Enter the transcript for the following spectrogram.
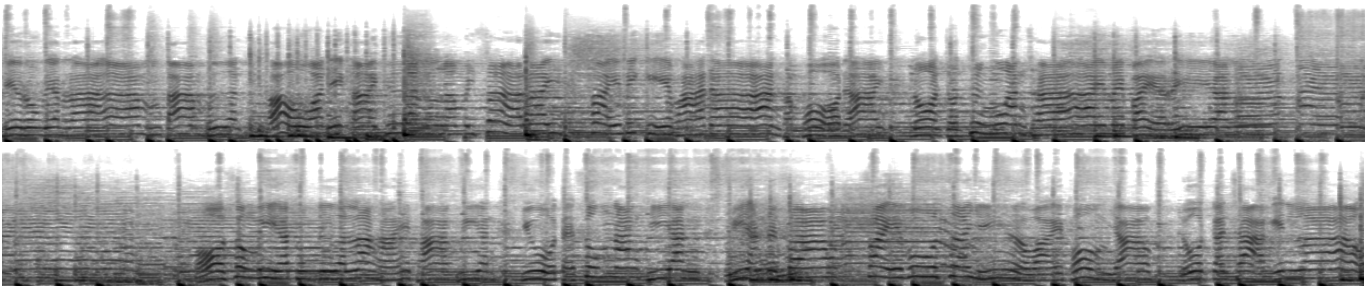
ที่โรงเรียนรามตามเพื่อนเขาว่าเด็กตายเชื่อนละไม่ซาไรใครไม่กี่ผาดานทำพ่อได้ นอนจนถึงวันชายไม่ไปเรียนพอส่งเมียทุกเดือนละหายพาเวียน อยู่แต่ซุ้มนางเทียน เวียนแต่เฝ้าใส่บูเสื้อยีไหวผมยาว ดูดกัญชากินเหล้า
